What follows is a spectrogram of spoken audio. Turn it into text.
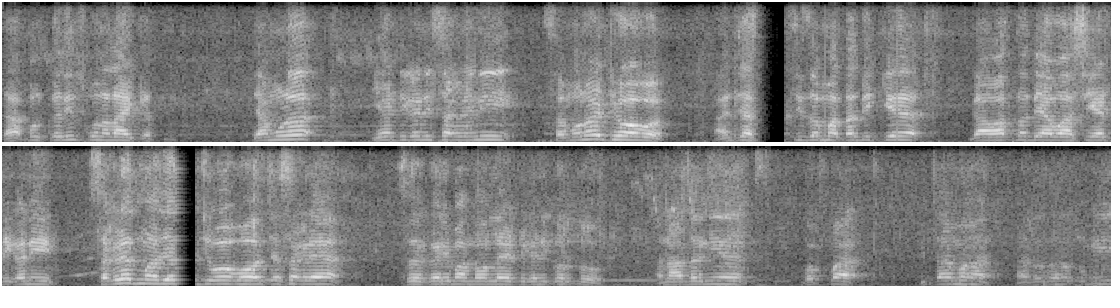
तर आपण कधीच कोणाला ऐकत नाही. त्यामुळं या ठिकाणी सगळ्यांनी समन्वय ठेवावं आणि जास्तीचं मताधिक्य गावातनं द्यावं अशी या ठिकाणी सगळ्यात माझ्या जीवाभावाच्या सगळ्या सहकारी बांधवांना या ठिकाणी करतो. आणि आदरणीय बाप्पा पितामह आता जरा तुम्ही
